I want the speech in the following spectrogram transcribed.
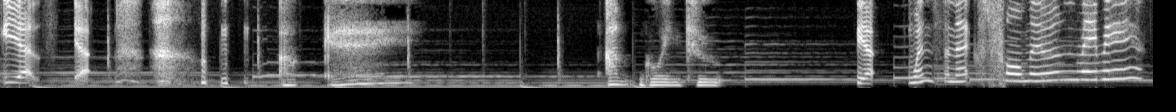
Yes. Yeah. Okay. I'm going to. Yeah, when's the next full moon? Maybe.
